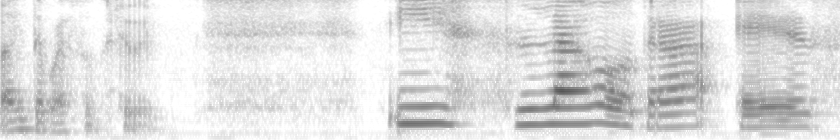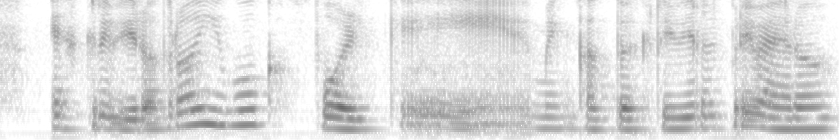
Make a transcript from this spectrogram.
ahí te puedes suscribir. Y la otra es escribir otro ebook porque me encantó escribir el primero.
